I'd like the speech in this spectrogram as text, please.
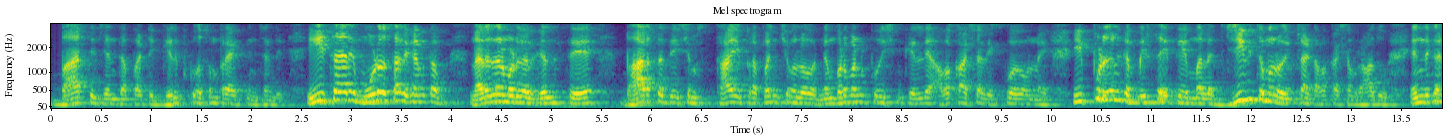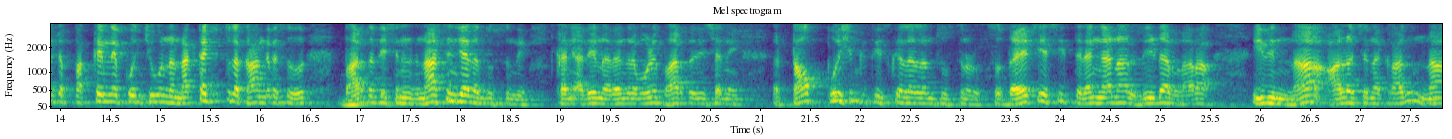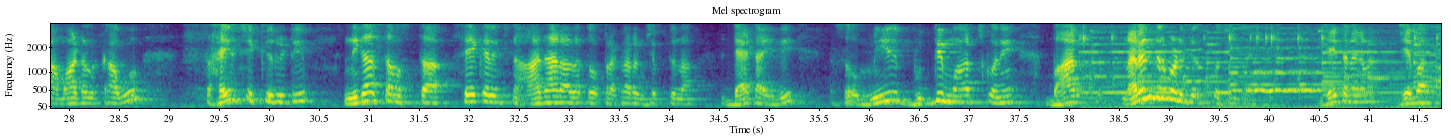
భారతీయ జనతా పార్టీ గెలుపు కోసం ప్రయత్నించండి. ఈసారి మూడోసారి కనుక నరేంద్ర మోడీ గారు గెలిస్తే భారతదేశం స్థాయి ప్రపంచంలో నెంబర్ వన్ పొజిషన్కి వెళ్ళే అవకాశాలు ఎక్కువగా ఉన్నాయి. ఇప్పుడు కనుక మిస్ అయితే మళ్ళీ జీవితంలో ఇట్లాంటి అవకాశం రాదు. ఎందుకంటే పక్కనే పొంచి ఉన్న నక్కజిత్తుల కాంగ్రెస్ భారతదేశాన్ని నాశనం చేయాలని చూస్తుంది. కానీ అదే నరేంద్ర మోడీ భారతదేశాన్ని టాప్ పొజిషన్కి తీసుకెళ్ళాలని చూస్తున్నాడు. సో దయచేసి తెలంగాణ లీడర్ లారా ఇది నా ఆలోచన కాదు నా మాటలు కావు. హై సెక్యూరిటీ నిఘా సంస్థ సేకరించిన ఆధారాలతో ప్రకారం చెప్తున్న డేటా ఇది. సో మీరు బుద్ధి మార్చుకొని భారత్ నరేంద్ర మోడీ గెలుపు కోసం ప్రయత్నించండి. జై తెలంగాణ జై భారత్.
